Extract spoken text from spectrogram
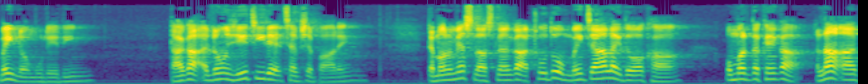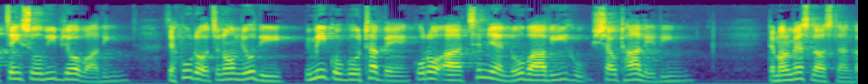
မိန့်တော်မူလေသည်ဒါကအလွန်ရေးကြီးတဲ့အချက်ဖြစ်ပါတယ်တမန်တော်မြတ်ဆလောစလမ်ကထို့သို့မိန့်ကြားလိုက်သောအခါဥမာတခင်ကအလအားချိန်ဆိုပြီးပြောပါသည်ယခုတော့ကျွန်တော်မျိုးသည်မိမိကိုယ်ကိုထပ်ပင်ကိုတော်အားချစ်မြတ်နိုးပါပြီဟုလျှောက်ထားလေသည်တမန်တော်မြတ်ဆလောစလမ်က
